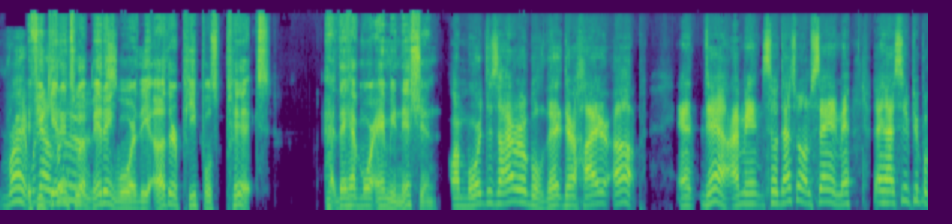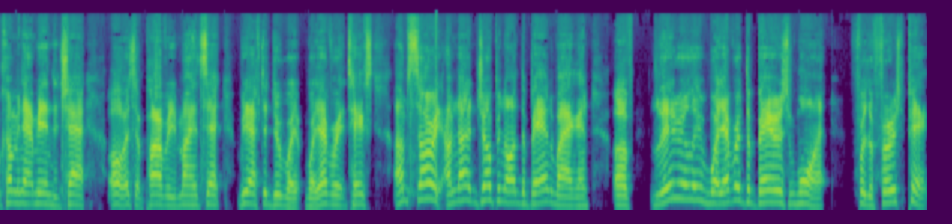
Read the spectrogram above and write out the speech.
right. if you get into a bidding war, the other people's picks they have more ammunition. are more desirable. They they're higher up. And yeah, I mean, so that's what I'm saying, man. And I see people coming at me in the chat. Oh, it's a poverty mindset. We have to do what, whatever it takes. I'm sorry, I'm not jumping on the bandwagon of literally whatever the Bears want for the first pick.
